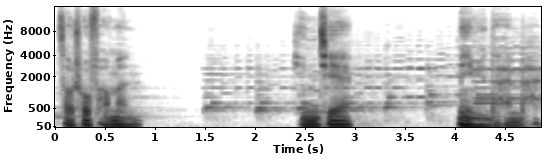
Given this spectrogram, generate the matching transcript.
走出房门，迎接命运的安排。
